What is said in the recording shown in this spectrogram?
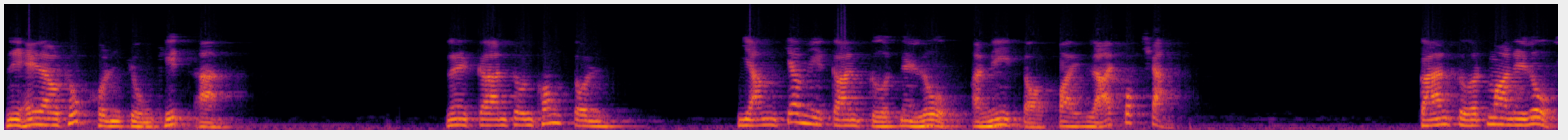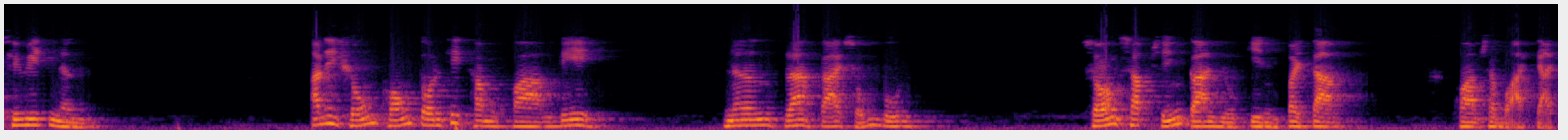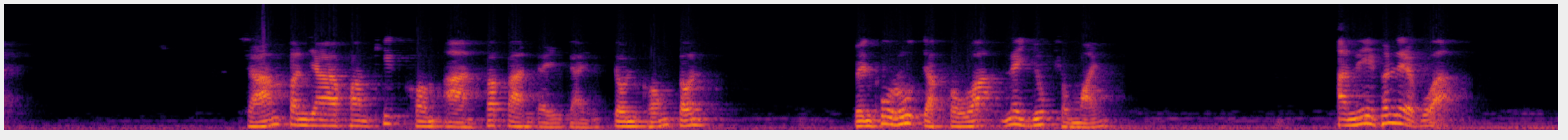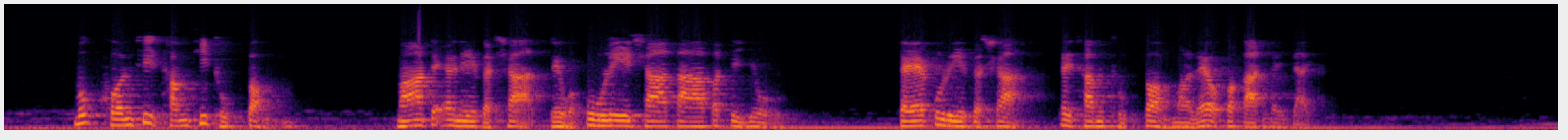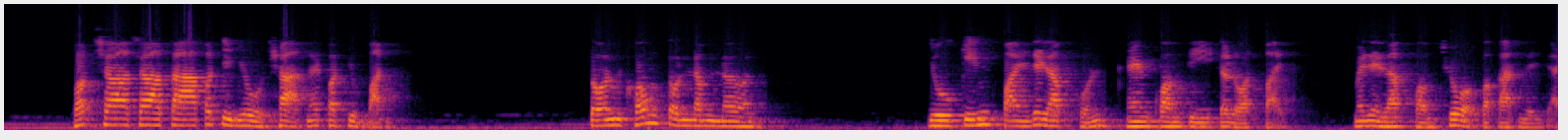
นี่ให้เราทุกคนจงคิดอ่านในการตนของตน ยังจะมีการเกิดในโลก อันนี้ต่อไปหลายภพชาติการเกิดมาในโลกชีวิตหนึ่งอันนี้สงของตนที่ทำความดีหนึ่งร่างกายสมบูรณ์สองทรัพย์สินการอยู่กินไปตามความสบายใจ สามปัญญาความคิดความอ่านประการใดๆตนของตน เป็นผู้รู้จักภาวะในยุคสมัย อันนี้พระเรียกว่า บุคคลที่ทำที่ถูกต้อง มาแต่อเนกชาติเรียกว่าปุเรชาตาปฏิโย แต่ปุเรกชาติได้ทำถูกต้องมาแล้วประการใดๆ พัชาชาตาปฏิโยชาติในปัจจุบัน ตนของตนดำเนิน อยู่กินไปได้รับผลแห่งความดีตลอดไป ไม่ได้รับความชั่วประการใด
